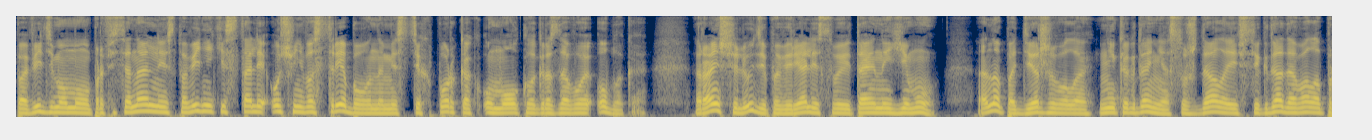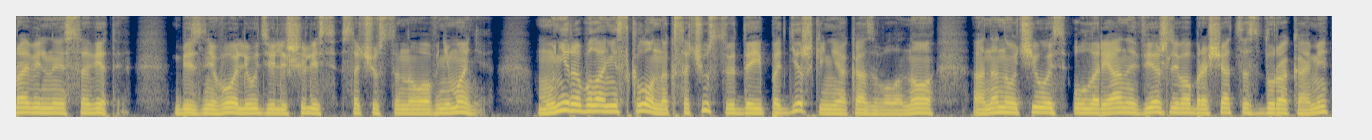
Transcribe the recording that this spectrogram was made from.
По-видимому, профессиональные исповедники стали очень востребованными с тех пор, как умолкло грозовое облако. Раньше люди поверяли свои тайны ему. Оно поддерживало, никогда не осуждало и всегда давало правильные советы. Без него люди лишились сочувственного внимания. Мунира была не склонна к сочувствию, да и поддержки не оказывала, но она научилась у Ларианы вежливо обращаться с дураками,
